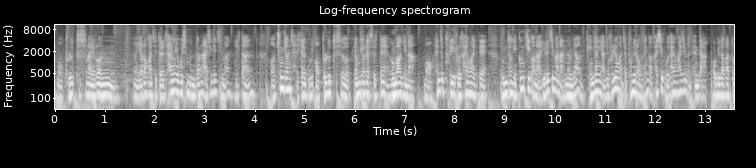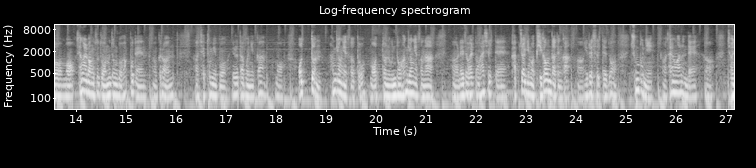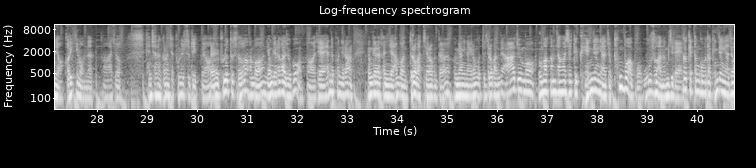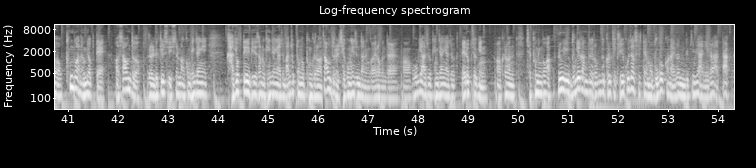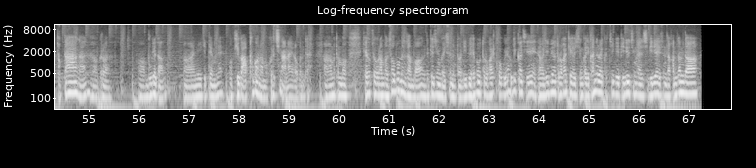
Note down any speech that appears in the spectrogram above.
뭐 블루투스나 이런 여러 가지들 사용해 보신 분들은 아시겠지만 일단 어, 충전 잘 되고 어, 블루투스 연결했을 때 음악이나 뭐 핸즈프리로 사용할 때 음성이 끊기거나 이러지만 않으면 굉장히 아주 훌륭한 제품이라고 생각하시고 사용하시면 된다. 거기다가 또 뭐 생활 방수도 어느 정도 확보된 어, 그런 어, 제품이고 이러다 보니까 뭐 어떤 환경에서도 뭐 어떤 운동 환경에서나 어, 레저 활동 하실 때 갑자기 뭐 비가 온다든가 어, 이랬을 때도 충분히 어, 사용하는데 어, 전혀 거리낌 없는 어, 아주 괜찮은 그런 제품일 수도 있고요. 네, 블루투스 한번 연결해가지고 어, 제 핸드폰이랑 연결해서 이제 한번 들어봤죠, 여러분들. 음향이나 이런 것들 들어봤는데 아주 뭐 음악 감상하실 때 굉장히 아주 풍부하고 우수한 음질에 생각했던 것보다 굉장히 아주 풍부한 음역대 어, 사운드를 느낄 수 있을 만큼 굉장히 가격대에 비해서는 굉장히 아주 만족도 높은 그런 사운드를 제공해준다는 거 여러분들. 어, 그게 아주 굉장히 아주 매력적인 어, 그런 제품인 것 같고 그리고 이 무게감도 여러분들 그렇게 귀에 꽂았을 때 뭐 무겁거나 이런 느낌이 아니라 딱 적당한 어, 그런 어, 무게감 어, 아니기 때문에 뭐 귀가 아프거나 뭐 그렇진 않아요 여러분들. 어, 아무튼 뭐 계속적으로 한번 써보면서 한번 느껴지는 거 있으면 또 리뷰해보도록 할 거고요. 여기까지 어, 리뷰하도록 할게요. 지금까지 카누라이크 TV의 비디오 찍는 아저씨 비디오였습니다. 감사합니다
